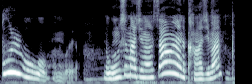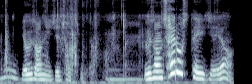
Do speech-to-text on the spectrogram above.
뿔 보고 하는 거예요. 아. 근데 온순하지만 싸움에는 강하지만 오. 여기서는 이제 졌습니다. 음. 여기서는 세로 스테이지예요.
